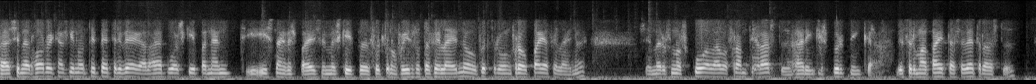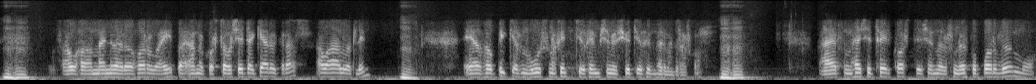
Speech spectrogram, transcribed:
það sem er horfið kannski náttúrulega betri vegar, það er búið að skipa nefnd í, í Snæfellsbæ sem er skipuð fulltrúum frá íþróttafélaginu og fulltrúum frá bæjarfélaginu sem eru svona að skoða af að framtíðar aðstöðu. Það er engin spurning að við þurfum að bæta þessi vetraðastöðu. Mhm. Og þá hafa menn verið að horfa í annarkort á að setja gerfugras á alvöllin Mm. Eða þá byggja svona hús svona 55-75 fermetrar sko. Mhm. Það er svona þessi tveir kosti sem eru svona upp á borðum og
